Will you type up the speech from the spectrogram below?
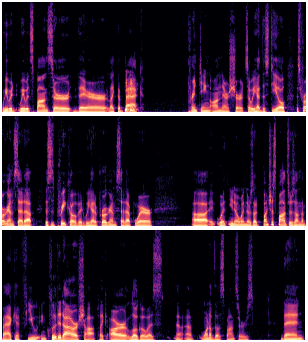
we would we would sponsor their like the back printing on their shirt. So we had this deal, this program set up. This is pre-COVID. We had a program set up where, uh, with you know, when there's a bunch of sponsors on the back, if you included our shop, like our logo as uh, uh, one of those sponsors, then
